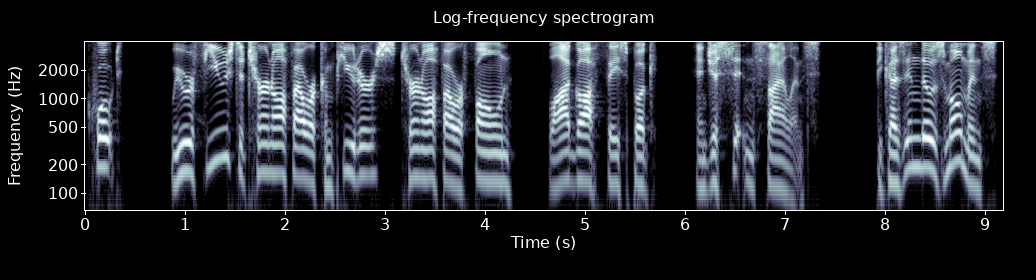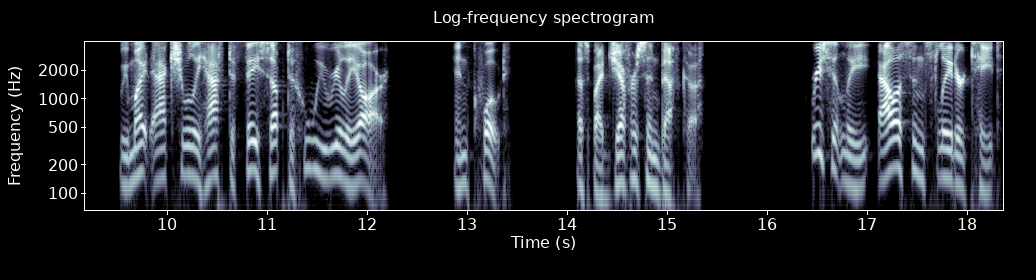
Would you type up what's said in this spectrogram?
Quote, we refuse to turn off our computers, turn off our phone, log off Facebook, and just sit in silence. Because in those moments, we might actually have to face up to who we really are. End quote. That's by Jefferson Bethke. Recently, Allison Slater Tate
